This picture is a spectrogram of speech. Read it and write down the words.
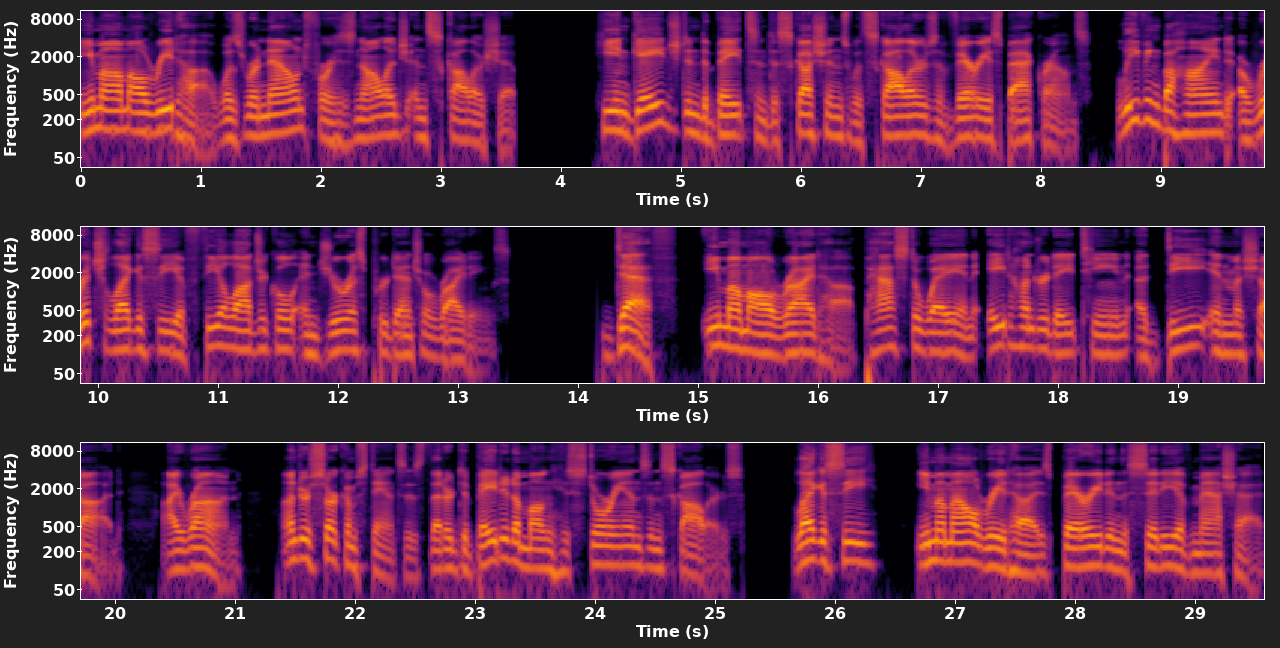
Imam al-Ridha was renowned for his knowledge and scholarship. He engaged in debates and discussions with scholars of various backgrounds, leaving behind a rich legacy of theological and jurisprudential writings. Death Imam al-Ridha passed away in 818 AD in Mashhad, Iran, under circumstances that are debated among historians and scholars. Legacy Imam al-Ridha is buried in the city of Mashhad,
